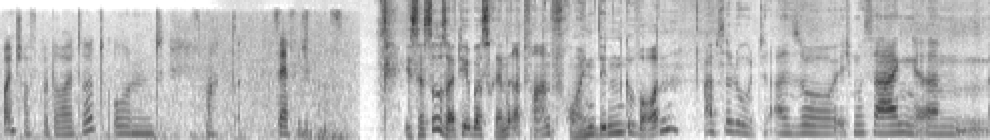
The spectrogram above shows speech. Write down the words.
Freundschaft bedeutet und es macht sehr viel Spaß. Ist das so? Seid ihr übers Rennradfahren Freundinnen geworden? Absolut. Also ich muss sagen, ähm,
